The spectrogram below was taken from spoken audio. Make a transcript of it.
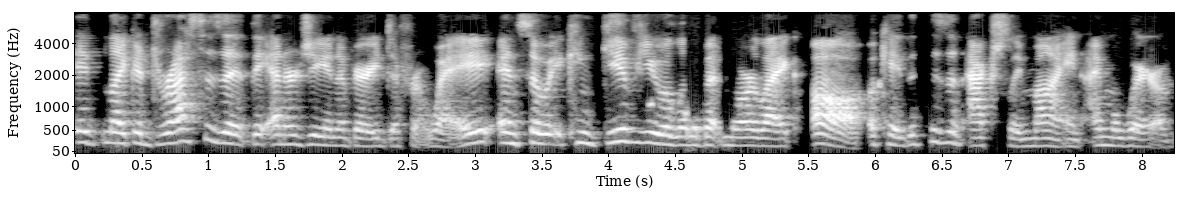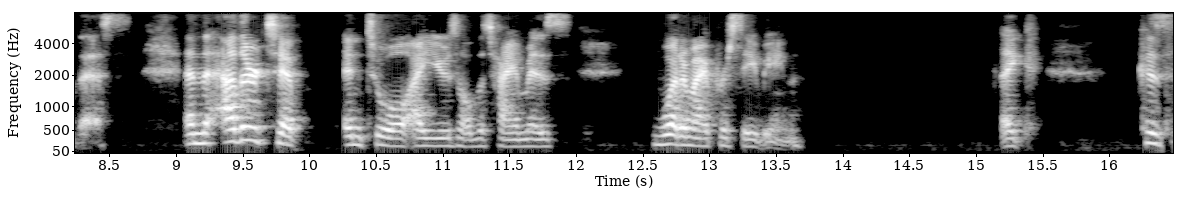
it like addresses it the energy in a very different way and so it can give you a little bit more like oh okay this isn't actually mine i'm aware of this and the other tip and tool i use all the time is what am i perceiving like because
